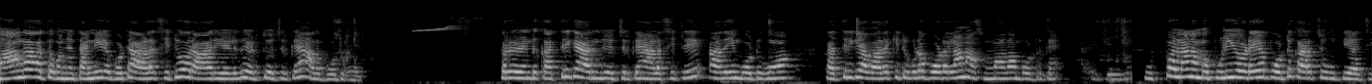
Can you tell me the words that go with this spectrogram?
மாங்காயத்தை கொஞ்சம் தண்ணியில் போட்டு அலசிட்டு ஒரு ஆறு ஏழு இது எடுத்து வச்சுருக்கேன். அதை போட்டுக்குவோம். அப்புறம் ரெண்டு கத்திரிக்காய் அரிஞ்சு வச்சுருக்கேன். அலசிட்டு அதையும் போட்டுக்குவோம். கத்திரிக்காய் வதக்கிட்டு கூட போடலாம். நான் சும்மா தான் போட்டிருக்கேன். உப்பெல்லாம் நம்ம புளியோடையே போட்டு கரைச்சி ஊற்றியாச்சு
